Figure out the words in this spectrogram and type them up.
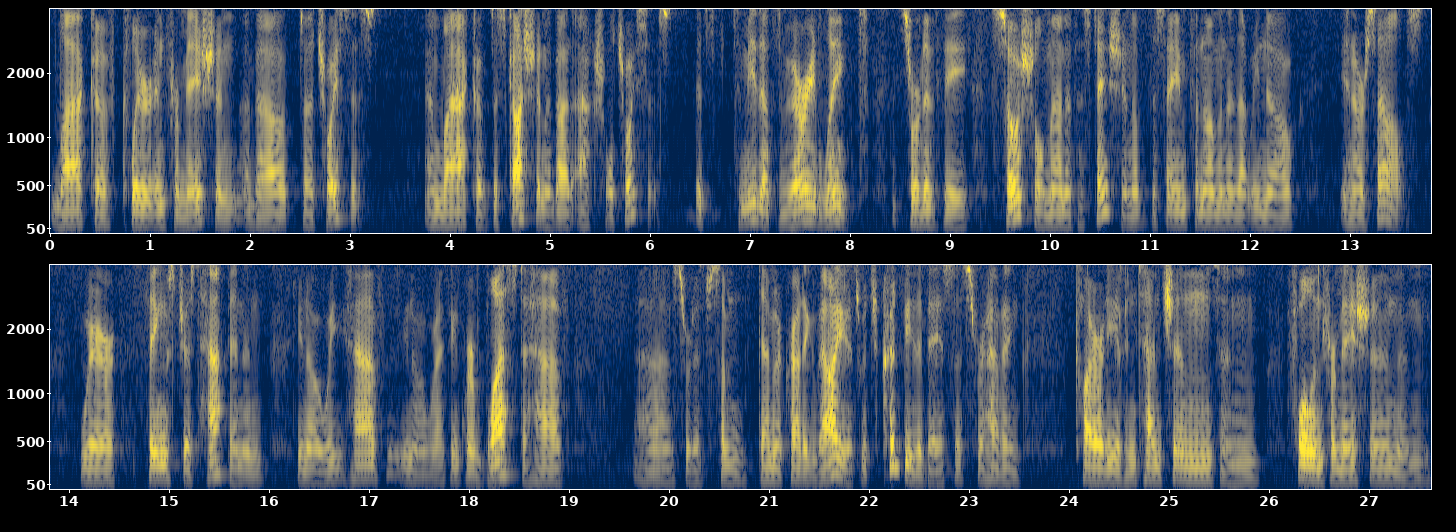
lack of clear information about uh, choices and lack of discussion about actual choices. It's, to me, that's very linked. It's sort of the social manifestation of the same phenomena that we know in ourselves, where things just happen and you know, we have, you know, I think we're blessed to have uh, sort of some democratic values, which could be the basis for having clarity of intentions and full information and,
